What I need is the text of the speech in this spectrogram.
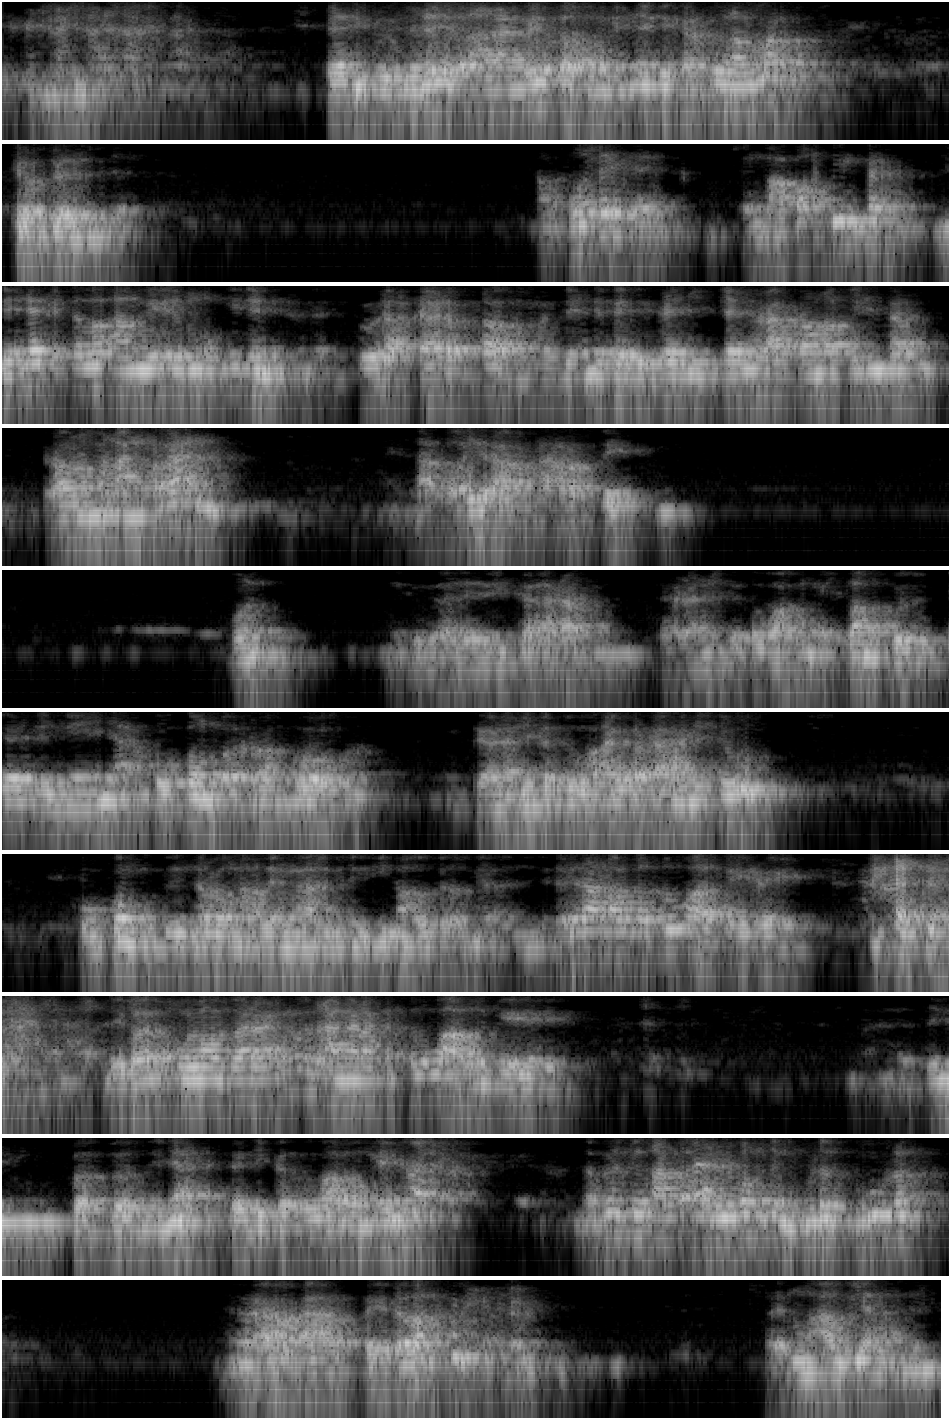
Jadi bujune larang itu, mungkin di kartu nomor dobel. Apa sih kan? Apa pinter? Dia ketemu ambil mungkin Ora garep to, mungkin dari presiden ora krono pinter, krono menang peran. Tak kok ora karep Pun itu dari ke Arab, karena itu ketua Islam khususnya ini hukum berrombong. Karena di ketua perkara itu hukum mungkin kalau ngalim ngalim di sini. Saya rasa ketua kere. Lepas pulang barang itu sangat ketua oke. Jadi bosnya jadi ketua oke. Tapi itu tak ada hukum yang bulat bulat. Rara itu. Muawiyah ini.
